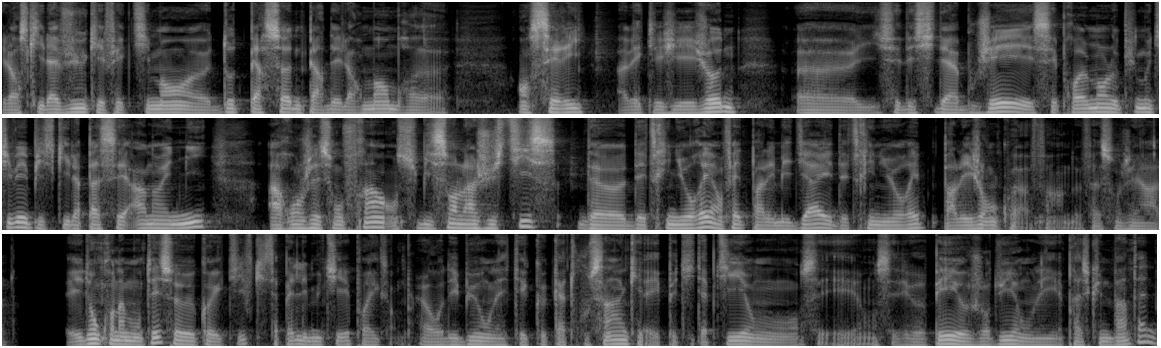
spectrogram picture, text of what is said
Et lorsqu'il a vu qu'effectivement euh, d'autres personnes perdaient leurs membres euh, en série avec les Gilets jaunes, euh, il s'est décidé à bouger et c'est probablement le plus motivé puisqu'il a passé un an et demi à ronger son frein en subissant l'injustice d'être ignoré en fait par les médias et d'être ignoré par les gens quoi, enfin de façon générale. Et donc on a monté ce collectif qui s'appelle Les Mutilés par exemple. Alors au début on n'était que 4 ou 5 et petit à petit on, s'est développé et aujourd'hui on est presque une vingtaine.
